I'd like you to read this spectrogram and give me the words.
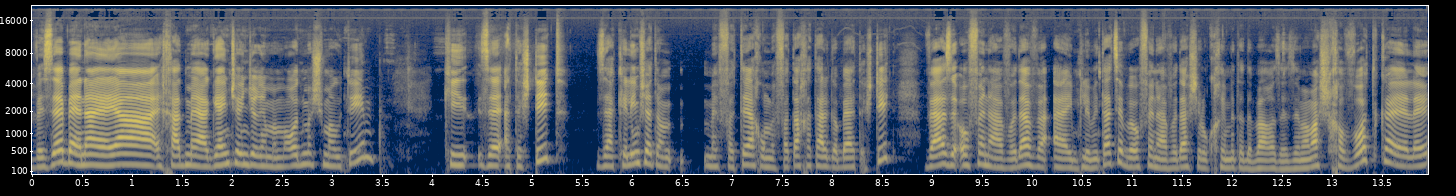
וזה בעיניי היה אחד מה-game changer'ים המאוד משמעותיים, כי זה התשתית זה הכלים שאתה מפתח או מפתחת על גבי התשתית, ואז זה אופן העבודה, האימפלימנטציה ואופן העבודה שלוקחים את הדבר הזה. זה ממש חוות כאלה,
